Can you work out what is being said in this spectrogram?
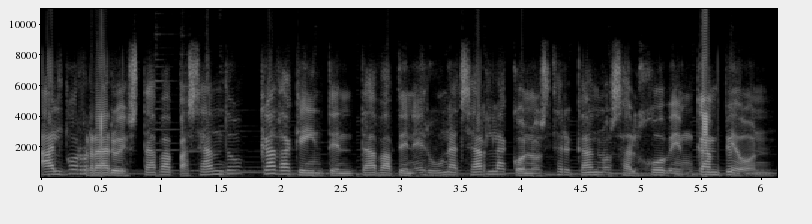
Algo raro estaba pasando, cada que intentaba tener una charla con los cercanos al joven campeón.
